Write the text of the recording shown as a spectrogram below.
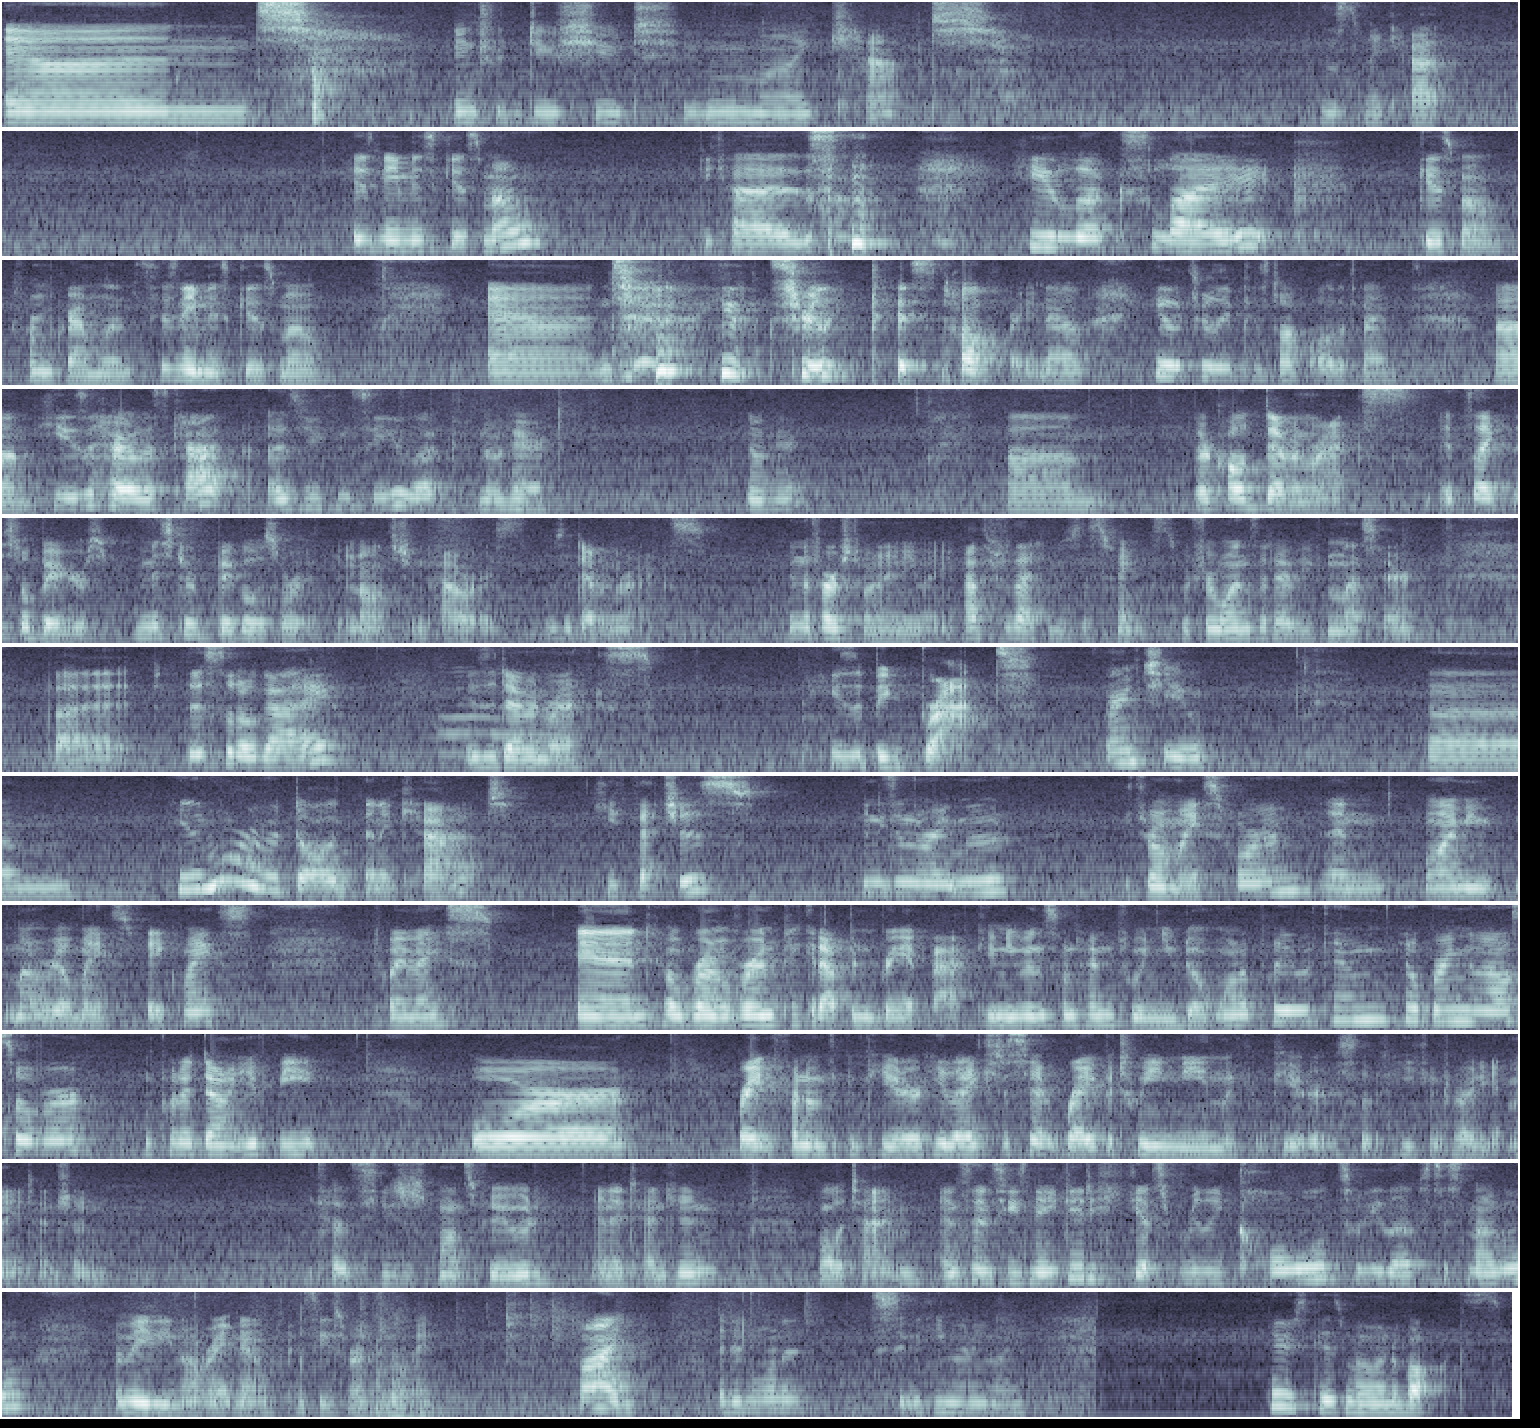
and introduce you to my cat. This is my cat. His name is Gizmo because he looks like Gizmo from Gremlins. His name is Gizmo. And he looks really pissed off right now. He looks really pissed off all the time. Um, he's a hairless cat, as you can see. Look, no hair. No hair. Um, they're called Devon Rex. It's like Mr. Biggers, Mr. Bigglesworth in Austin Powers was a Devon Rex. In the first one, anyway. After that, he was a Sphynx, which are ones that have even less hair. But this little guy is a Devon Rex. He's a big brat, aren't you? Um, he's more of a dog than a cat. He fetches when he's in the right mood. You throw mice for him, and, well, I mean, not real mice, fake mice, toy mice. And he'll run over and pick it up and bring it back. And even sometimes when you don't want to play with him, he'll bring the mouse over and put it down at your feet. Or right in front of the computer. He likes to sit right between me and the computer so that he can try to get my attention. Because he just wants food and attention all the time. And since he's naked, he gets really cold, so he loves to snuggle. But maybe not right now, because he's running away. Fine. I didn't want to sit with you anyway. Here's Gizmo in a box.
